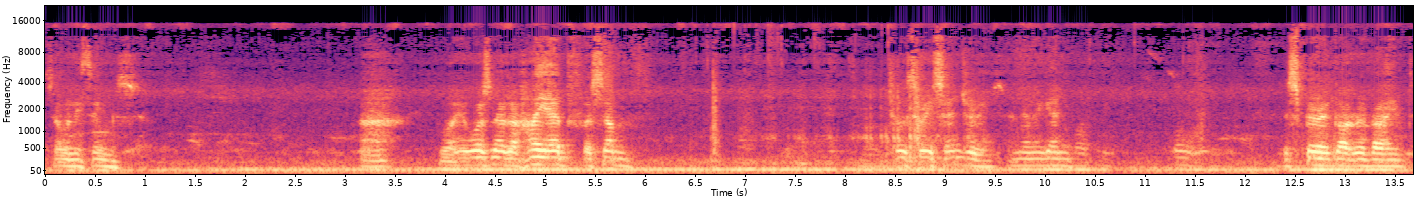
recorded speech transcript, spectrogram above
so many things. Uh, well, it wasn't at a high ebb for some two, or three centuries, and then again the spirit got revived.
